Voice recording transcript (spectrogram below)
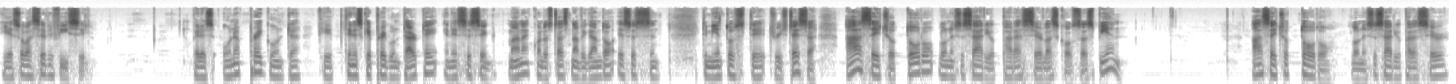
Y eso va a ser difícil pero es una pregunta que tienes que preguntarte en esa semana cuando estás navegando esos sentimientos de tristeza. ¿Has hecho todo lo necesario para hacer las cosas bien? ¿Has hecho todo lo necesario para hacer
